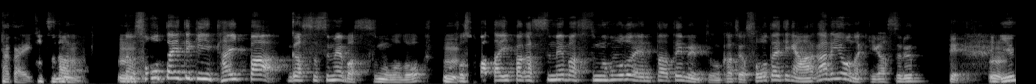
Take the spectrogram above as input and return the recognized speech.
高い。だ。から相対的にタイパが進めば進むほど、うん。コスパタイパが進めば進むほどエンターテインメントの価値が相対的に上がるような気がするってうん。いう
